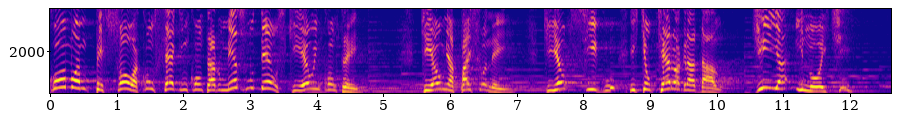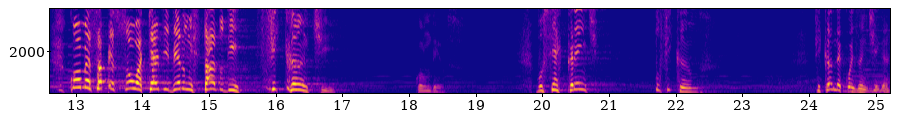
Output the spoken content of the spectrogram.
Como a pessoa consegue encontrar o mesmo Deus que eu encontrei, que eu me apaixonei, que eu sigo e que eu quero agradá-lo dia e noite? Como essa pessoa quer viver um estado de ficante? com Deus. Você é crente? Estou ficando. Ficando é coisa antiga?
